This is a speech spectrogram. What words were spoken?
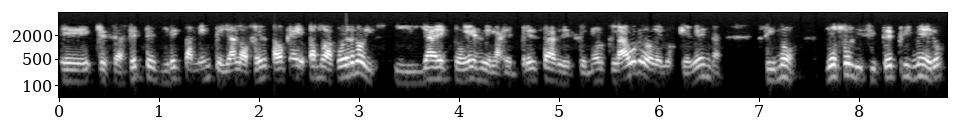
eh, que se acepte directamente ya la oferta, ok, estamos de acuerdo y, y ya esto es de las empresas del señor Claudio o de los que vengan, sino yo solicité primero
